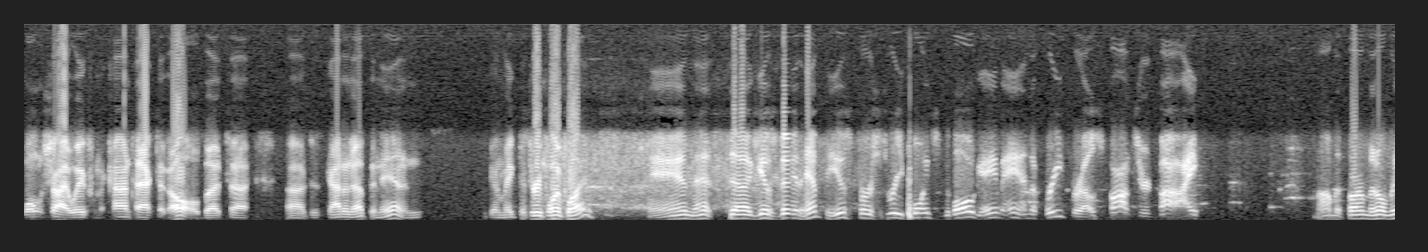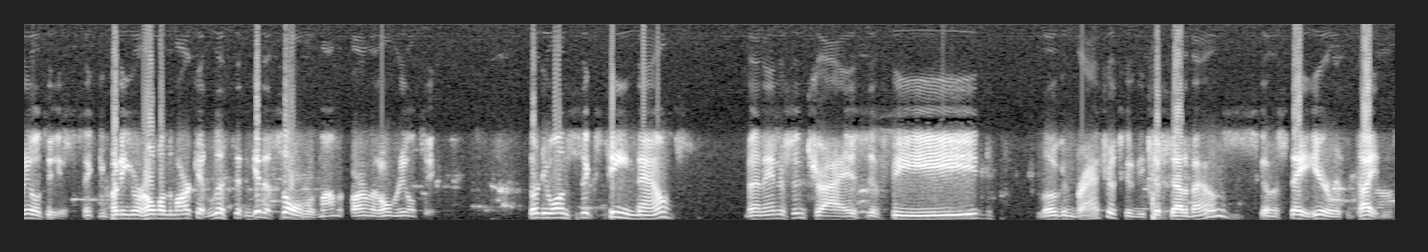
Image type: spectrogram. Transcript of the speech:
won't shy away from the contact at all. But uh, uh, just got it up and in, and going to make the three-point play. And that uh, gives Van Hefty his first three points of the ball game and the free throw, sponsored by Monmouth Farm and Home Realty. Thinking putting your home on the market, list it and get it sold with Monmouth Farm and Home Realty. 31-16 now. Ben Anderson tries to feed Logan Bratcher. It's going to be tipped out of bounds. It's going to stay here with the Titans.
